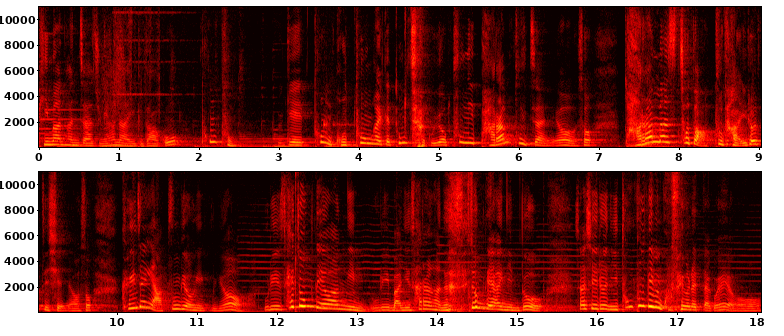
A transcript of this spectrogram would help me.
비만 환자 중에 하나이기도 하고 통풍. 이게 통 고통할 때 통자고요. 풍이 바람 풍자예요. 그래서 바람만 스쳐도 아프다 이런 뜻이에요. 그래서 굉장히 아픈 병이고요. 우리 세종대왕님, 우리 많이 사랑하는 세종대왕님도 사실은 이 통풍 때문에 고생을 했다고 해요.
